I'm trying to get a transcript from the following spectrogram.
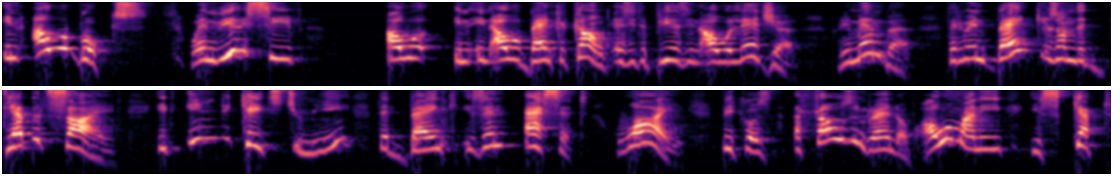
In our books, when we receive our, in, in our bank account, as it appears in our ledger, remember that when bank is on the debit side, it indicates to me that bank is an asset. Why? Because a thousand rand of our money is kept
